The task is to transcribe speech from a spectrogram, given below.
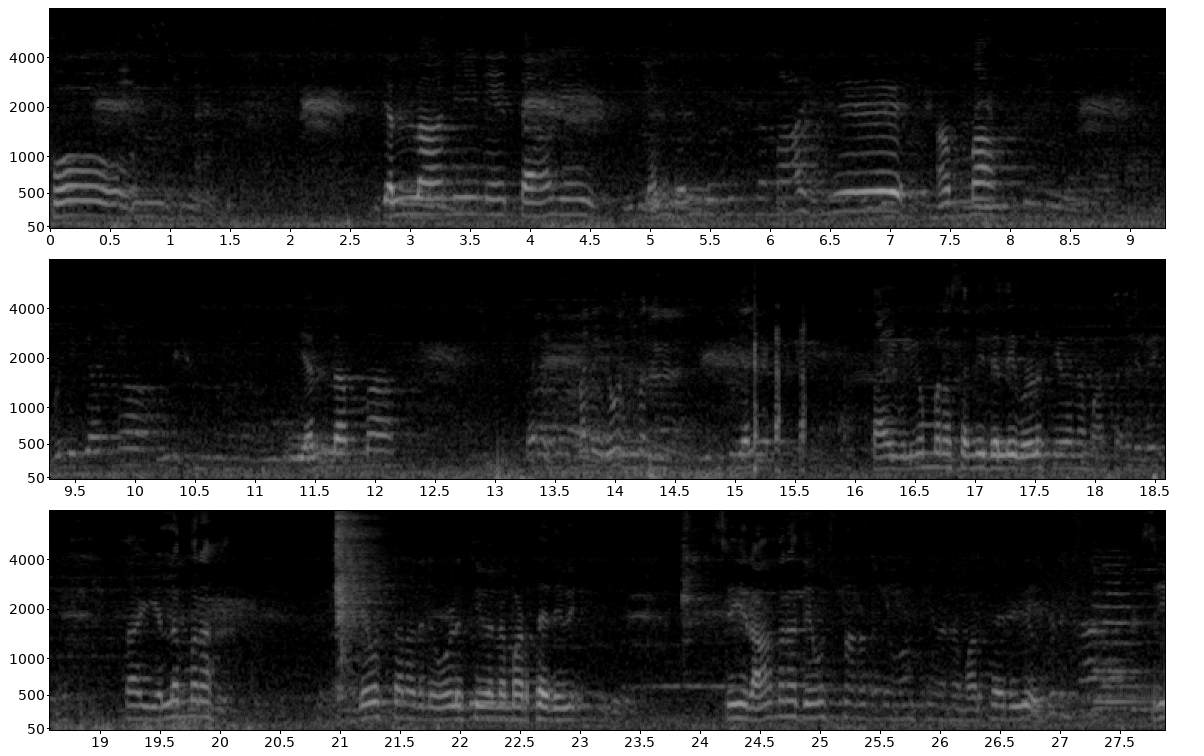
ಫೋರ್ ಎಲ್ಲ ನೀನೇ ತಾಯೇ, ಎಲ್ಲೆಲ್ಲೂ ನಿನ್ನ ಅಮ್ಮ, ಹುಲಿಗಮ್ಮ, ಎಲ್ಲಮ್ಮ ತಾಯಿ ಹುಲಿಗಮ್ಮನ ಸನ್ನಿಧಿಯಲ್ಲಿ ಒಳ್ಳೆ ಸೇವೆಯನ್ನು ಮಾಡ್ತಾ ಇದ್ದೀವಿ. ತಾಯಿ ಎಲ್ಲಮ್ಮನ ದೇವಸ್ಥಾನದಲ್ಲಿ ಒಳ್ಳೆ ಸೇವೆಯನ್ನು ಮಾಡ್ತಾ ಇದ್ದೀವಿ. ಶ್ರೀರಾಮನ ದೇವಸ್ಥಾನದಲ್ಲಿ ಒಳ್ಳೆ ಸೇವೆಯನ್ನು ಮಾಡ್ತಾ ಇದ್ದೀವಿ. ಶ್ರೀ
